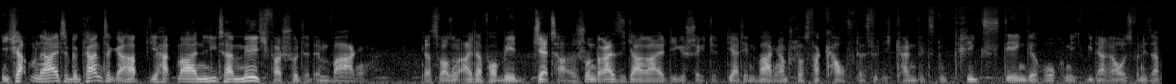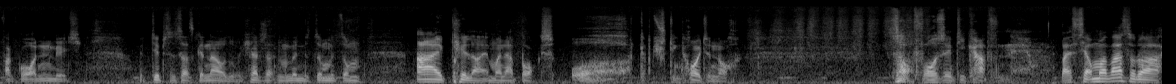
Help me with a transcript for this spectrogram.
Ich habe eine alte Bekannte gehabt, die hat mal einen Liter Milch verschüttet im Wagen. Das war so ein alter VW Jetta. Das ist schon 30 Jahre alt, die Geschichte. Die hat den Wagen am Schluss verkauft. Das ist wirklich kein Witz. Du kriegst den Geruch nicht wieder raus von dieser vergorenen Milch. Mit Dips ist das genauso. Ich hatte das mal mit so, mit so einem Aalkiller in meiner Box. Oh, das stinkt heute noch. So, wo sind die Karpfen? Weißt du ja auch mal was oder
